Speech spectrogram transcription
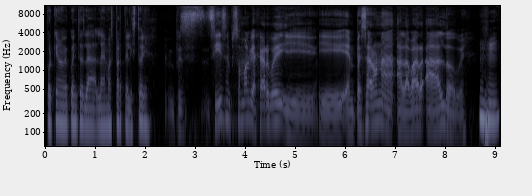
¿Por qué no me cuentas la, la demás parte de la historia? Pues sí, se empezó a mal viajar, güey, y, y empezaron a alabar a Aldo, güey. En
